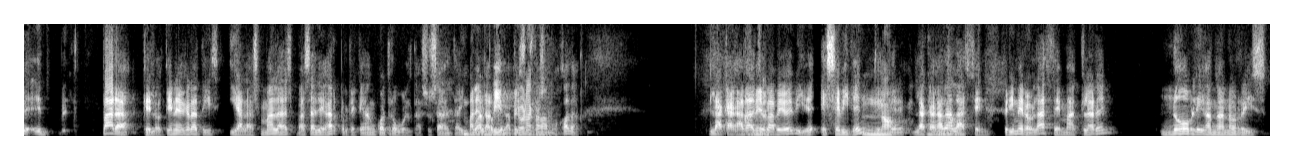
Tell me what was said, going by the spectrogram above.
Eh, Para que lo tienes gratis y a las malas vas a llegar porque quedan cuatro vueltas. O sea, da igual Vale, porque la pista una estaba cosa. mojada. La cagada yo la veo evidente, es evidente. No, que la cagada no. la hacen. Primero la hace McLaren, no obligando a Norris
